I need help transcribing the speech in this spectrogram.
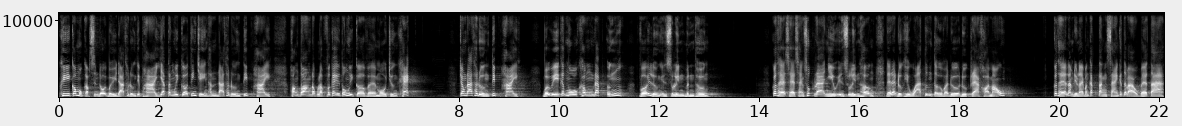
khi có một cặp sinh đôi bị đái tháo đường tiếp 2 gia tăng nguy cơ tiến triển thành đái tháo đường tiếp 2, hoàn toàn độc lập với các yếu tố nguy cơ về môi trường khác. Trong đái tháo đường tiếp 2, bởi vì các mô không đáp ứng với lượng insulin bình thường, có thể sẽ sản xuất ra nhiều insulin hơn để đạt được hiệu quả tương tự và đưa được ra khỏi máu. Có thể làm điều này bằng cách tăng sản các tế bào beta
